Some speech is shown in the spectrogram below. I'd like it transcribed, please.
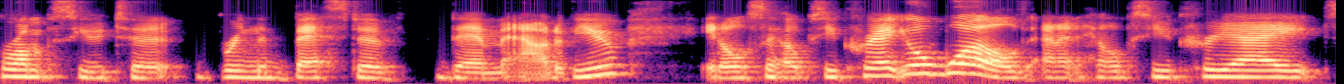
prompts you to bring the best of them out of you. It also helps you create your world and it helps you create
